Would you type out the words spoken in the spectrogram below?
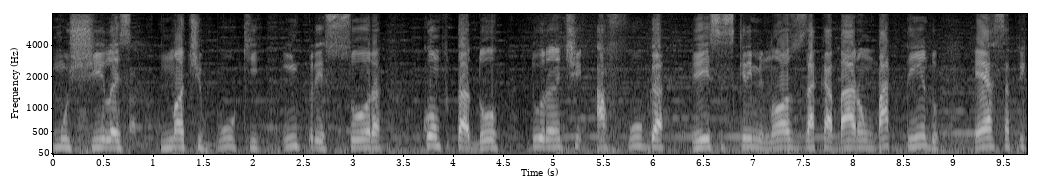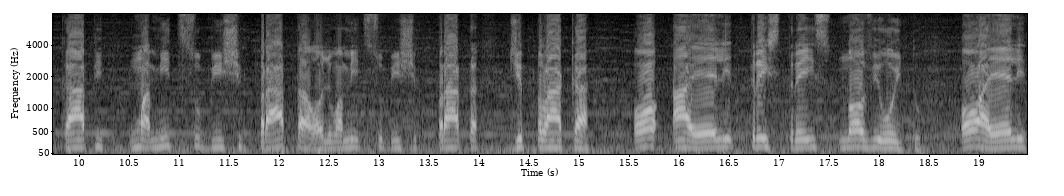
mochilas, notebook, impressora, computador, durante a fuga, esses criminosos acabaram batendo essa picape, uma Mitsubishi prata, olha, uma Mitsubishi prata de placa OAL 3398. OAL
